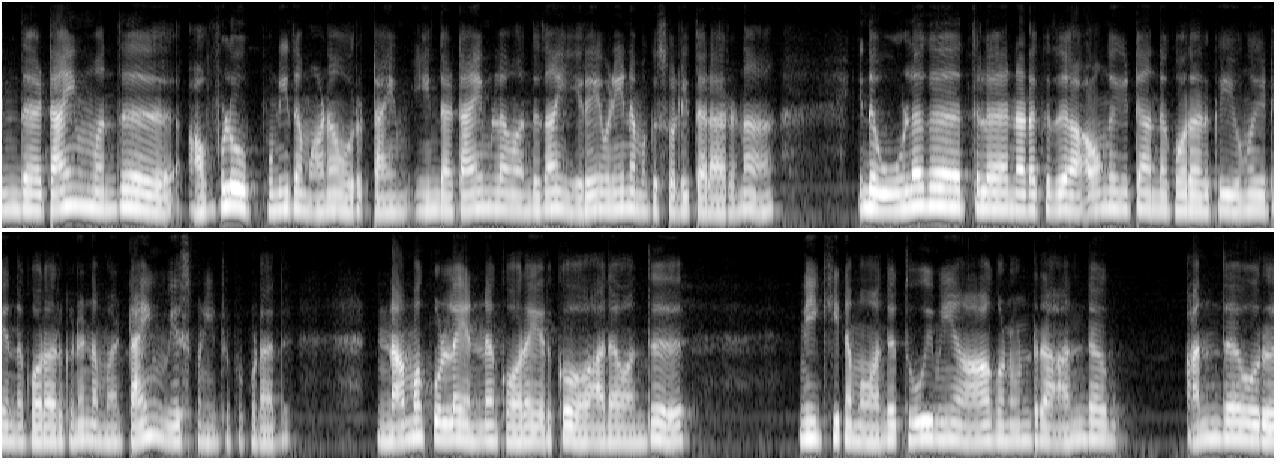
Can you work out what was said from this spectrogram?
இந்த டைம் வந்து அவ்வளோ புனிதமான ஒரு டைம் இந்த டைமில் வந்து தான் இறைவனே நமக்கு சொல்லித்தராருன்னா இந்த உலகத்தில் நடக்குது அவங்கக்கிட்ட அந்த குறை இருக்குது இவங்கக்கிட்ட இந்த குறை இருக்குன்னு நம்ம டைம் வேஸ்ட் பண்ணிகிட்டு இருக்கக்கூடாது நமக்குள்ளே என்ன குறை இருக்கோ அதை வந்து நீக்கி நம்ம வந்து தூய்மையாக ஆகணுன்ற அந்த அந்த ஒரு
